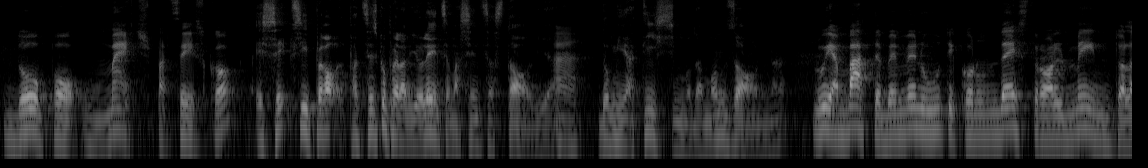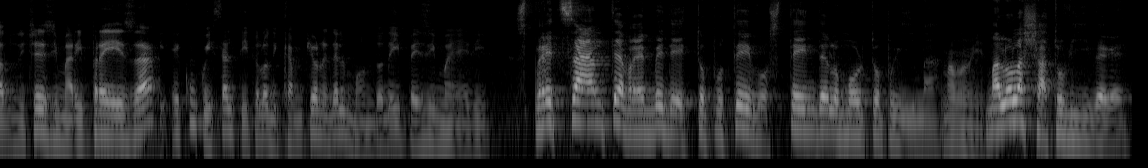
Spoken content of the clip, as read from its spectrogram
dopo un match pazzesco. E se, sì, però pazzesco per la violenza, ma senza storia, ah. dominatissimo da Monzon. Lui abbatte Benvenuti con un destro al mento alla dodicesima ripresa e conquista il titolo di campione del mondo dei pesi medi. Sprezzante avrebbe detto potevo stenderlo molto prima, ma l'ho lasciato vivere.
